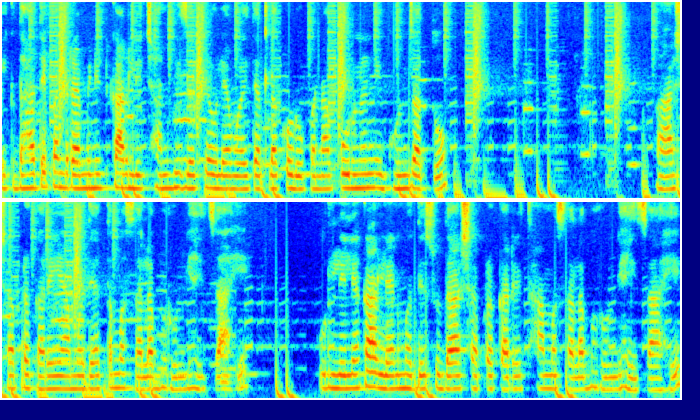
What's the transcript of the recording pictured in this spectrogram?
एक दहा ते पंधरा मिनिट कारली छान भिजत ठेवल्यामुळे त्यातला कडूपणा पूर्ण निघून जातो. अशा प्रकारे यामध्ये आता मसाला भरून घ्यायचा आहे. उरलेल्या कारल्यांमध्ये सुद्धा अशा प्रकारे हा मसाला भरून घ्यायचा आहे.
